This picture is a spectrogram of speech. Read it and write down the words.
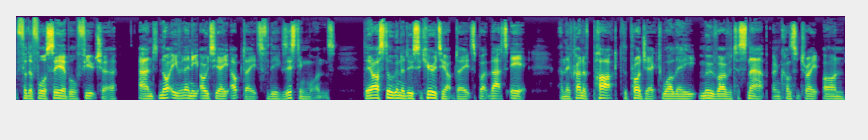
for the foreseeable future, and not even any OTA updates for the existing ones. They are still going to do security updates, but that's it and they've kind of parked the project while they move over to Snap and concentrate on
